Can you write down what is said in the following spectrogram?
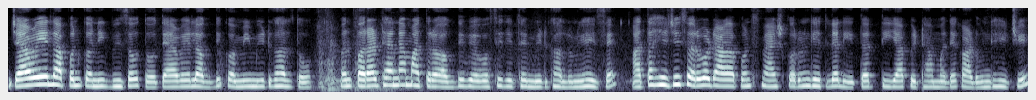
ज्या वेळेला आपण कणिक भिजवतो त्यावेळेला अगदी कमी मीठ घालतो पण पराठ्यांना मात्र अगदी व्यवस्थित इथे मीठ घालून घ्यायचं आहे आता ही जी सर्व डाळ आपण स्मॅश करून घेतलेली तर ती या पिठामध्ये काढून घ्यायची.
